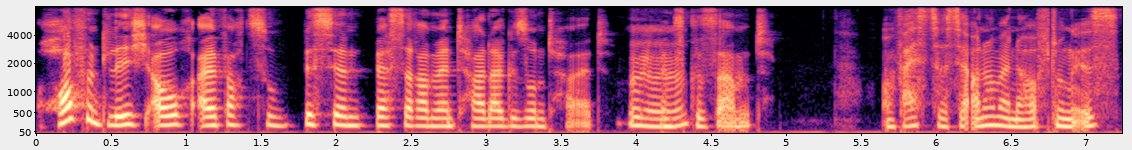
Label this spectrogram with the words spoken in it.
hoffentlich auch einfach zu bisschen besserer mentaler Gesundheit mhm. insgesamt. Und weißt du, was ja auch noch meine Hoffnung ist?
